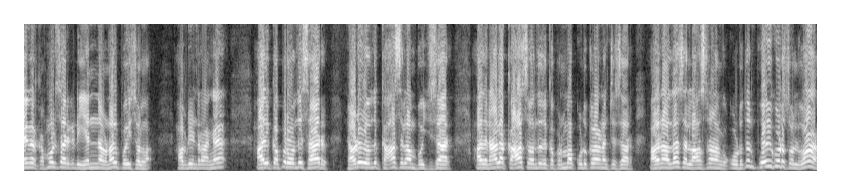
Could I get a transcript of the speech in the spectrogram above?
ஏங்க கமல் சார் கிட்ட என்ன வேணாலும் போய் சொல்லலாம் அப்படின்றாங்க. அதுக்கப்புறம் வந்து சார் நடுவில் வந்து காசுலாம் போச்சு சார். அதனால் காசு வந்ததுக்கப்புறமா கொடுக்கலாம்னு நினச்சேன் சார். அதனால தான் சார் லாஸ்ட்டாக நாங்கள் கொடுத்துன்னு போய் கூட சொல்லுவோம்.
